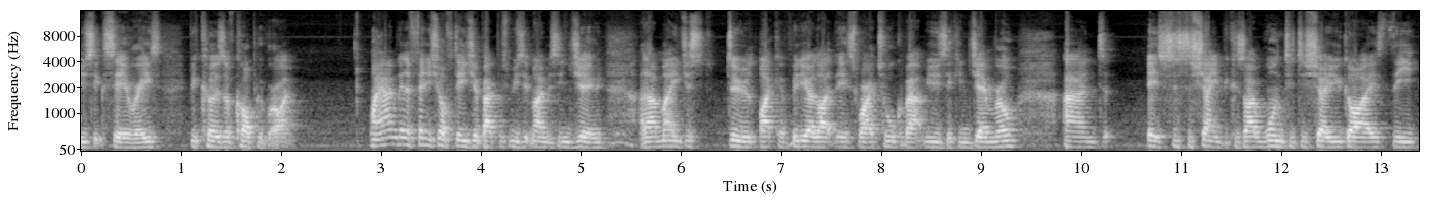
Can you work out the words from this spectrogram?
music series because of copyright. I am going to finish off DJ Bagpuss Music Moments in June and I may just do like a video like this where I talk about music in general and it's just a shame because I wanted to show you guys the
